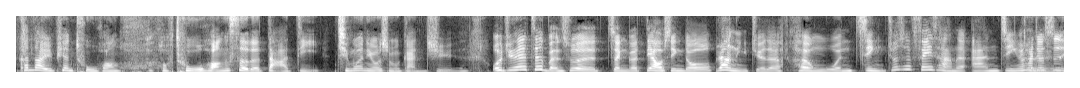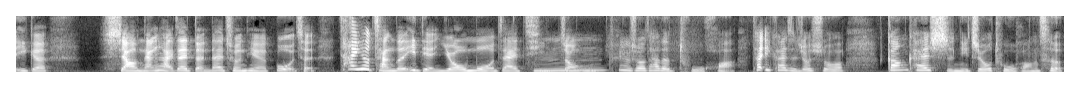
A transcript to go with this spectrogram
看到一片土黄 土黄色的大地，请问你有什么感觉？我觉得这本书的整个调性都让你觉得很文静，就是非常的安静，因为它就是一个小男孩在等待春天的过程，他又藏着一点幽默在其中。嗯，比如说他的图画，他一开始就说，刚开始你只有土黄色。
